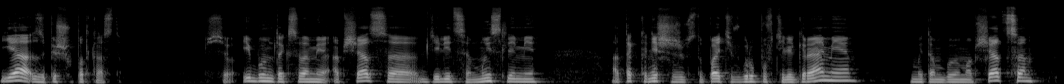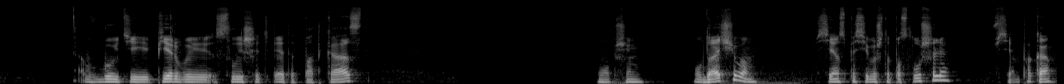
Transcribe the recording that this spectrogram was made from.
Я запишу подкаст. Все. И будем так с вами общаться, делиться мыслями. А так, конечно же, вступайте в группу в Телеграме. Мы там будем общаться. Вы будете первые слышать этот подкаст. В общем, удачи вам. Всем спасибо, что послушали. Всем пока.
